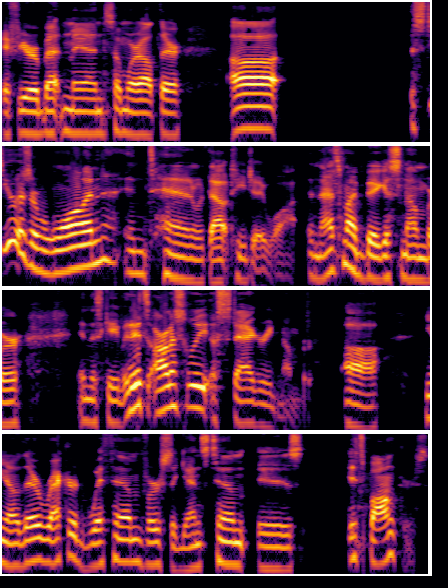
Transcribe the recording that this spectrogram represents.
if, you're a betting man somewhere out there, uh, the Steelers are one in ten without T.J. Watt, and that's my biggest number in this game, and it's honestly a staggering number. Uh, you know, their record with him versus against him is it's bonkers,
